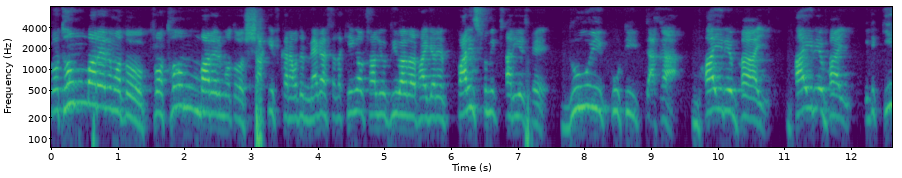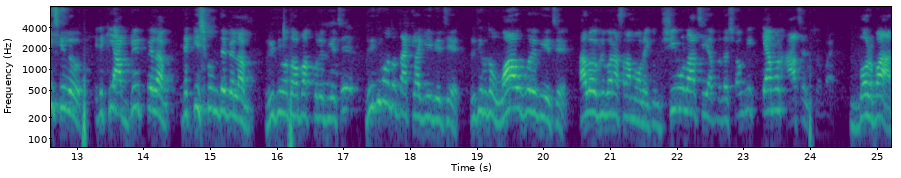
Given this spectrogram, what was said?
প্রথমবারের মতো প্রথমবারের মতো শাকিব খান, আমাদের মেগাস্টার কিং অফ টলিউড দুই বাংলার ভাইজানের পারিশ্রমিক ছাড়িয়েছে দুই কোটি টাকা। ভাই রে ভাই ভাই রে ভাই, এটা কি ছিল? এটা কি আপডেট পেলাম? এটা কি শুনতে পেলাম? রীতিমতো অবাক করে দিয়েছে, রীতিমতো তাক লাগিয়ে দিয়েছে, রীতিমতো ওয়াও করে দিয়েছে। হ্যালো এভরিওয়ান আসসালামু আলাইকুম। শিমুল আছি আপনাদের সঙ্গে। কেমন আছেন সবাই? বরবাদ।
